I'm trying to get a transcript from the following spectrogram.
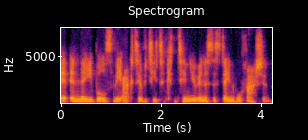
it enables the activity to continue in a sustainable fashion.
